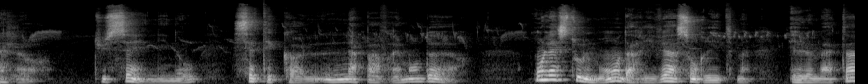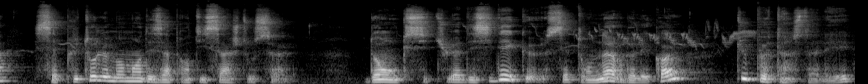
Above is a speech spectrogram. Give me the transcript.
Alors, tu sais, Nino, cette école n'a pas vraiment d'heure. On laisse tout le monde arriver à son rythme, et le matin, c'est plutôt le moment des apprentissages tout seul. Donc, si tu as décidé que c'est ton heure de l'école, tu peux t'installer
